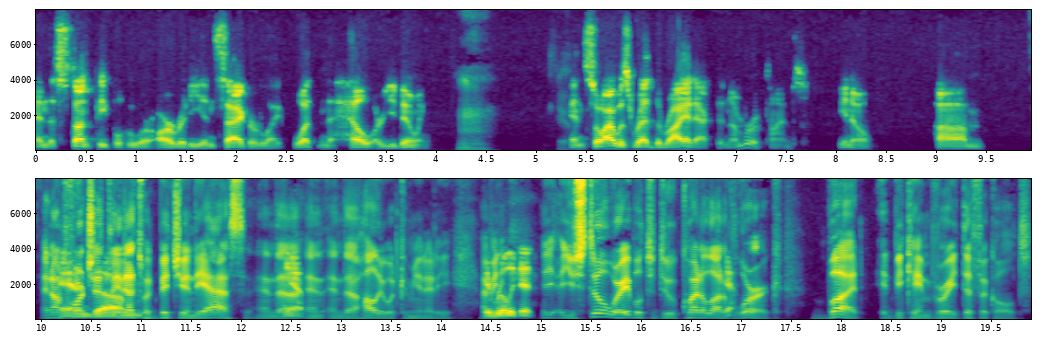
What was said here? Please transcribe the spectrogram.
and the stunt people who are already in SAG are like, "What in the hell are you doing?" Hmm. And so I was read the riot act a number of times, you know. Um, And unfortunately, um, that's what bit you in the ass and the Yeah. and, and the Hollywood community. I it mean, really did. you still were able to do quite a lot of work, but it became very difficult.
